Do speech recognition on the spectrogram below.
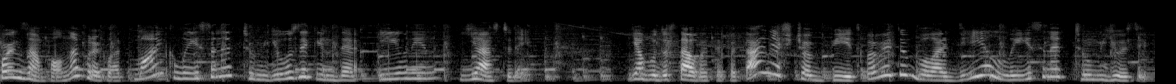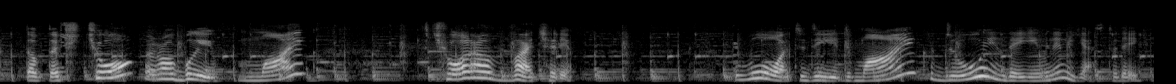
For example, наприклад, Mike listened to music in the evening yesterday. Я буду ставити питання, щоб відповіддю була дія listened to music. Тобто, що робив Майк вчора ввечері? What did Mike do in the evening yesterday?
